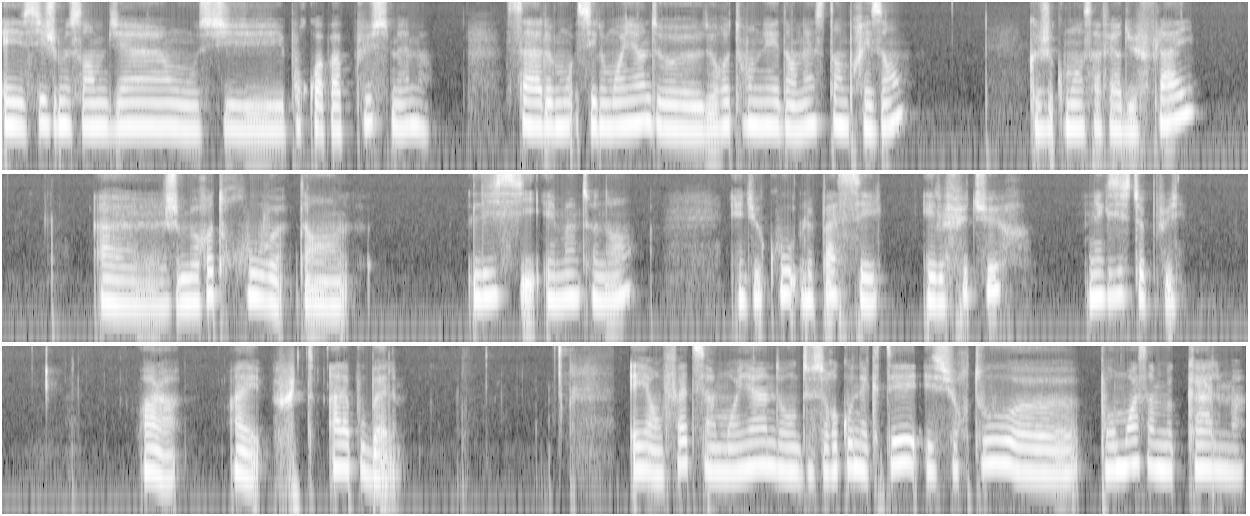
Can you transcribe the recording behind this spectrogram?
Et si je me sens bien, ou si. pourquoi pas plus même, c'est le moyen de, retourner dans l'instant présent, que je commence à faire du fly. Je me retrouve dans l'ici et maintenant, et du coup, le passé et le futur n'existent plus. Voilà, allez, à la poubelle. Et en fait, c'est un moyen donc de se reconnecter et surtout, euh, pour moi, ça me calme.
